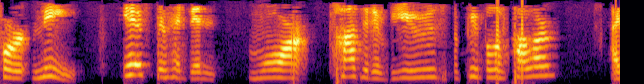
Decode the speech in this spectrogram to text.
for me, if there had been more positive views of people of color, I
